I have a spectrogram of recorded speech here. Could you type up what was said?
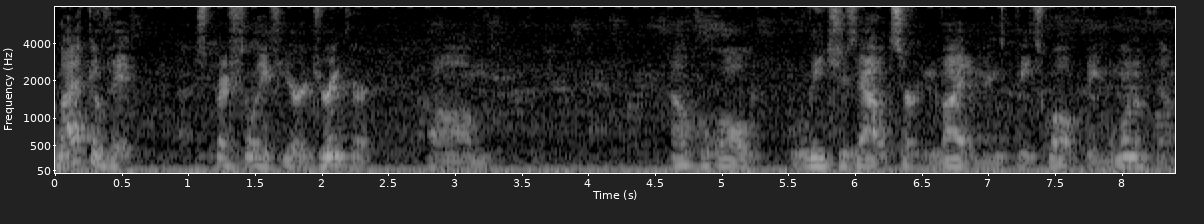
lack of it, especially if you're a drinker, um, alcohol leaches out certain vitamins, B12 being one of them.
